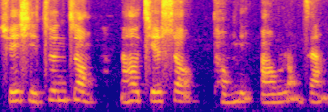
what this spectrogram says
学习尊重，然后接受、同理、包容这样。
